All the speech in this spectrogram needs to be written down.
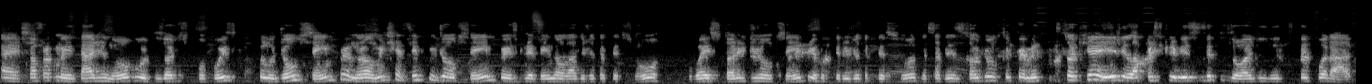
É, só pra comentar de novo, o episódio foi escrito pelo John Semper. Normalmente é sempre o John Semper escrevendo ao lado de outra pessoa, ou é a história de John Semper, o roteiro de outra pessoa. Dessa vez é só o John Semper mesmo, porque só tinha ele lá pra escrever esses episódios dessa temporada.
